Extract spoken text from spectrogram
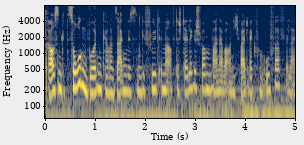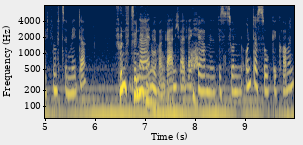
draußen gezogen wurden, kann man sagen, wir sind gefühlt immer auf der Stelle geschwommen, waren aber auch nicht weit weg vom Ufer, vielleicht 15 Meter. 15 Meter? Nein, wir waren gar nicht weit weg. Oh. Wir haben bis zu einem Untersog gekommen.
